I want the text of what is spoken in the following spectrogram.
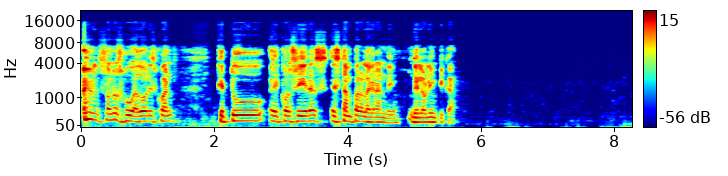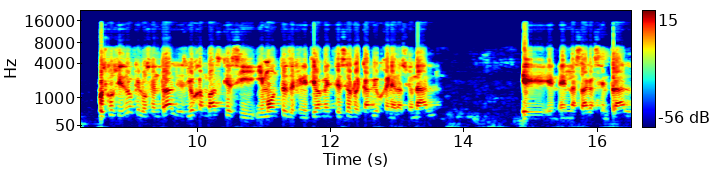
son los jugadores, Juan, que tú eh, consideras están para la grande de la Olímpica? Pues considero que los centrales, Johan Vázquez y, Montes, definitivamente es el recambio generacional eh, en, en, la saga central.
